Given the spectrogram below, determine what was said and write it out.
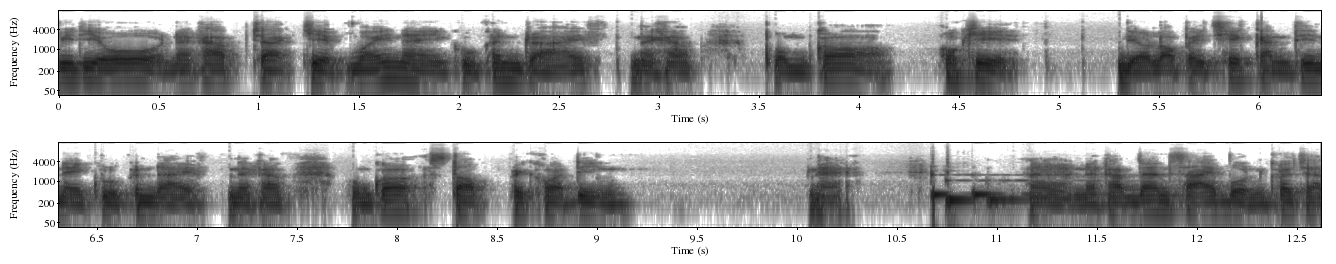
วิดีโอนะครับจะเก็บไว้ใน Google Drive นะครับ ผมก็โอเค เดี๋ยวเราไปเช็คกันที่ใน Google Drive นะครับ ผมก็ stop recording นะนะครับด้านซ้ายบนก็จะ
